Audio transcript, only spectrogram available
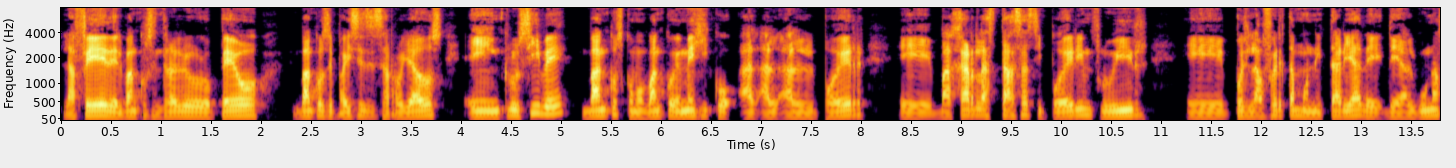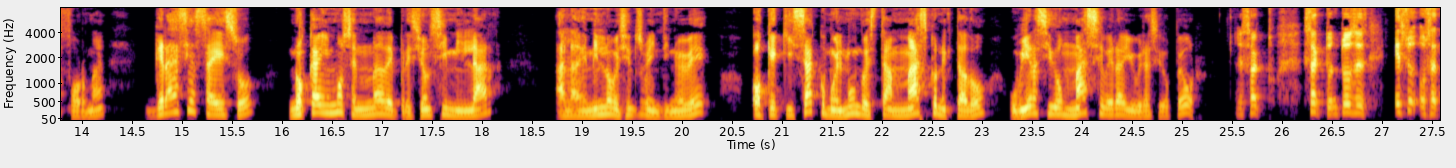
la Fed, el Banco Central Europeo, bancos de países desarrollados e inclusive bancos como Banco de México al, poder eh, bajar las tasas y poder influir eh, pues la oferta monetaria de, de alguna forma. Gracias a eso, no caímos en una depresión similar a la de 1929 o que quizá como el mundo está más conectado, hubiera sido más severa y hubiera sido peor. Exacto, exacto. Entonces, eso, o sea,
